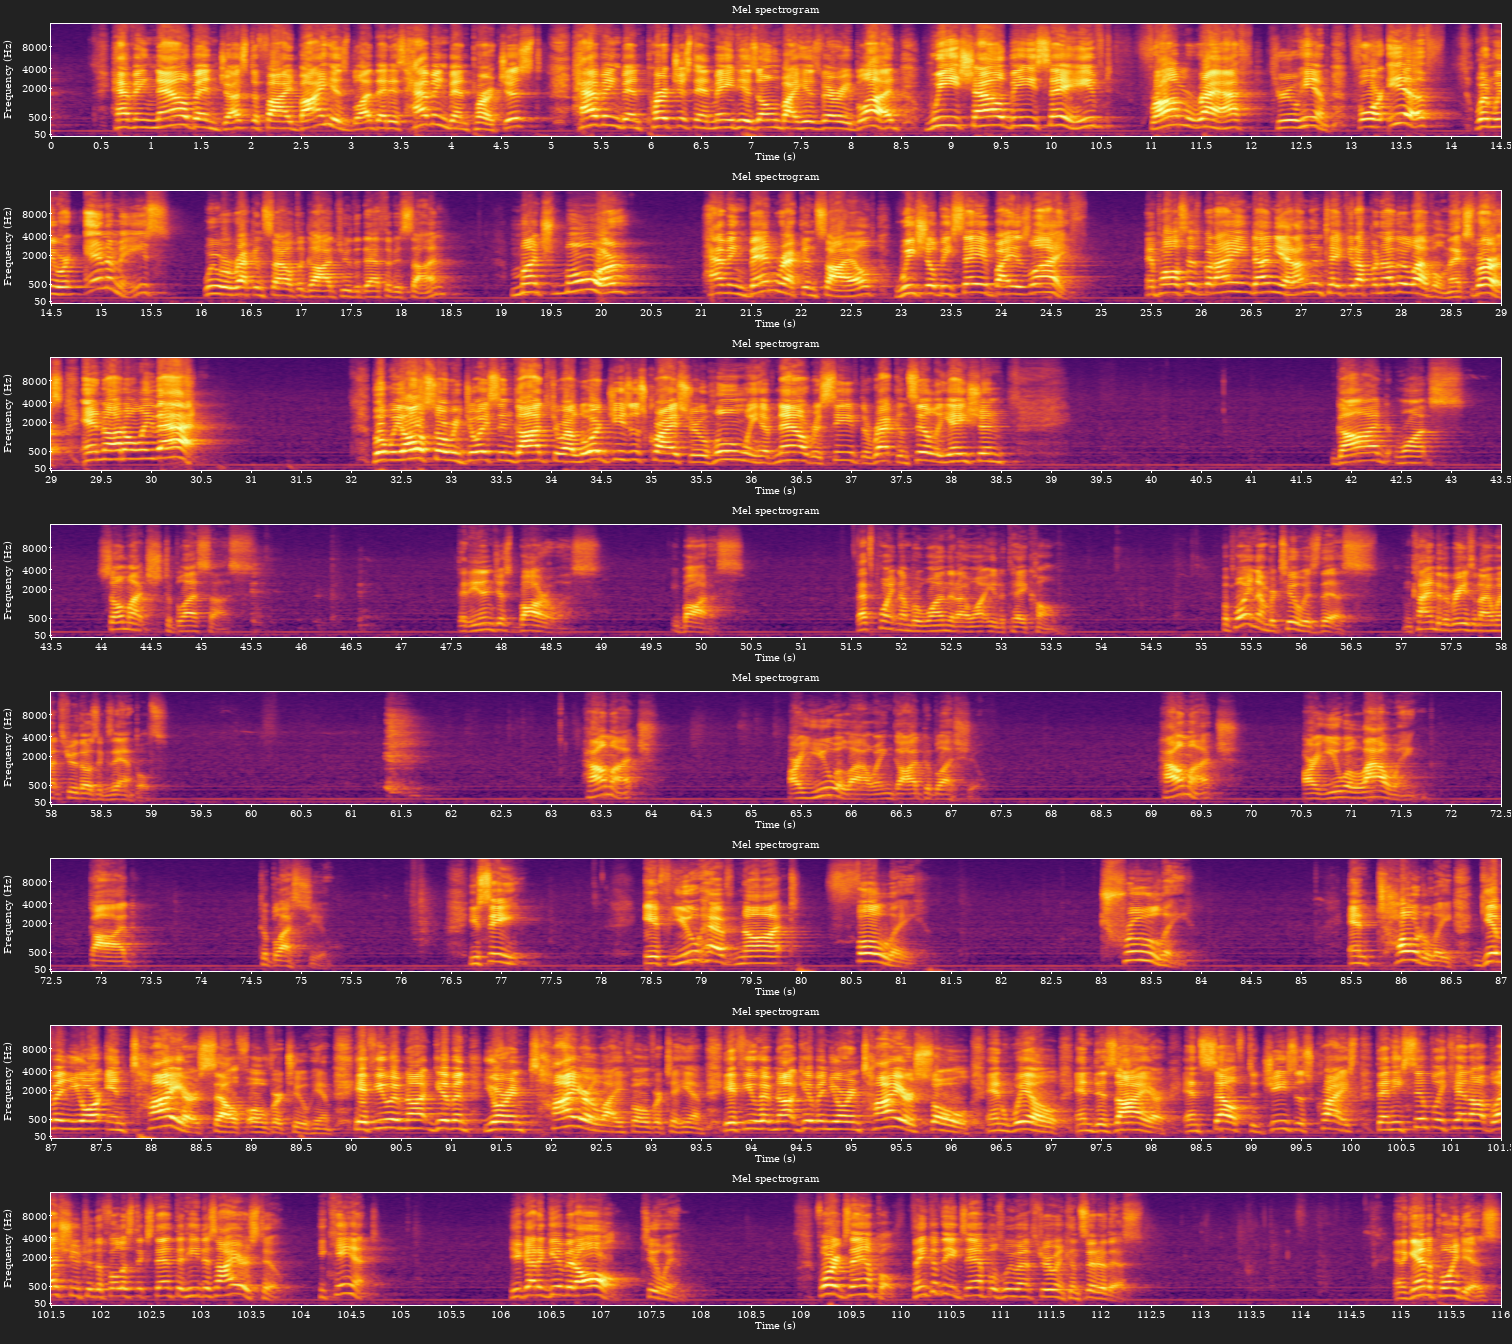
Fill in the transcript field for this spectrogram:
having now been justified by his blood, that is, having been purchased, having been purchased and made his own by his very blood, we shall be saved from wrath through him. For if, when we were enemies, we were reconciled to God through the death of his Son, much more, having been reconciled, we shall be saved by his life. And Paul says, But I ain't done yet. I'm going to take it up another level. Next verse. And not only that, but we also rejoice in God through our Lord Jesus Christ, through whom we have now received the reconciliation. God wants so much to bless us that he didn't just borrow us, he bought us. That's point number one that I want you to take home. But point number two is this, and kind of the reason I went through those examples. How much are you allowing God to bless you? How much are you allowing God to bless you? You see, if you have not fully, truly, and totally given your entire self over to Him, if you have not given your entire life over to Him, if you have not given your entire soul and will and desire and self to Jesus Christ, then He simply cannot bless you to the fullest extent that He desires to. He can't. You got to give it all to Him. For example, think of the examples we went through and consider this. And again, the point is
